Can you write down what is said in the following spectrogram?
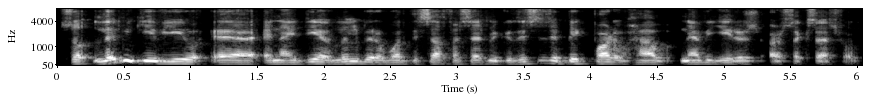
So let me give you uh, an idea, a little bit of what the self-assessment, because this is a big part of how navigators are successful.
